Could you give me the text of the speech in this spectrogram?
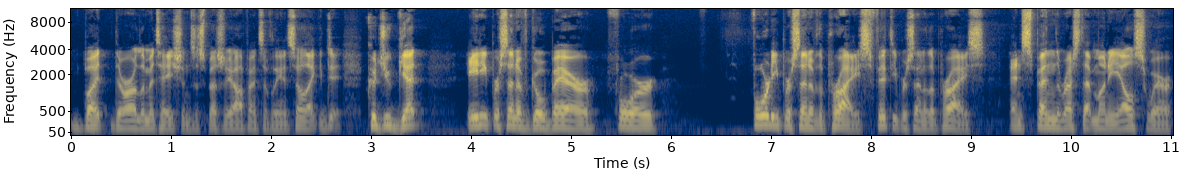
but there are limitations, especially offensively. And so, like, could you get 80% of Gobert for 40% of the price, 50% of the price, and spend the rest of that money elsewhere.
